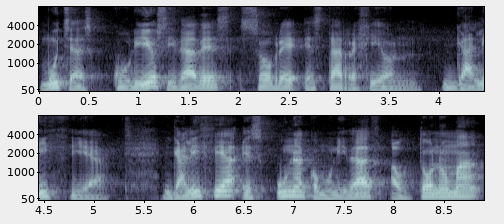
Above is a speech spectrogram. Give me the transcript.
muchas curiosidades sobre esta región. Galicia. Galicia es una comunidad autónoma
